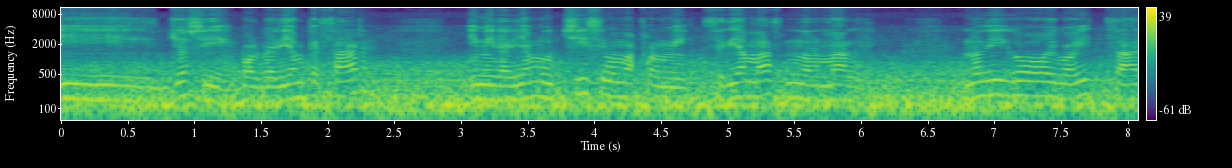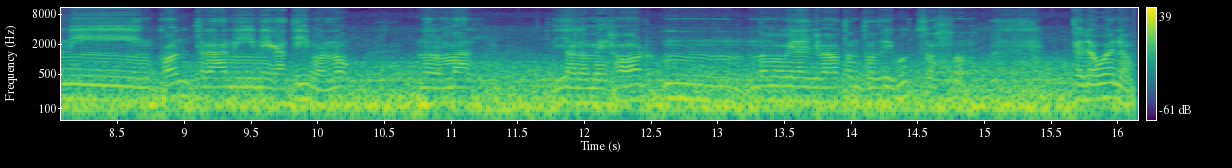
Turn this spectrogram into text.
Y yo sí, volvería a empezar y miraría muchísimo más por mí, sería más normal. No digo egoísta ni en contra ni negativo, no, normal. Y a lo mejor mm, no me hubiera llevado tantos disgustos. Pero bueno,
